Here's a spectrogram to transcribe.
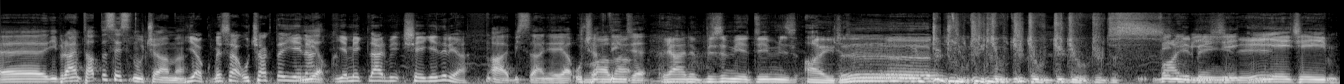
Ee, İbrahim Tatlıses'in uçağı mı? Yok mesela uçakta yenen Yok. yemekler bir şey gelir ya. Ay bir saniye ya uçak Vallahi deyince. yani bizim yediğimiz ayrı. Benim yiyece- yiyeceğim.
